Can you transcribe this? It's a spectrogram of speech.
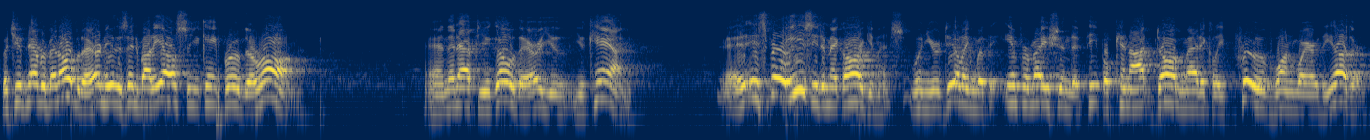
but you've never been over there, neither has anybody else, so you can't prove they're wrong. And then after you go there, you, you can. It's very easy to make arguments when you're dealing with information that people cannot dogmatically prove one way or the other.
